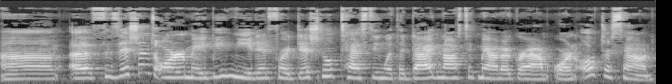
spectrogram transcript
Um, a physician's order may be needed for additional testing with a diagnostic mammogram or an ultrasound.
